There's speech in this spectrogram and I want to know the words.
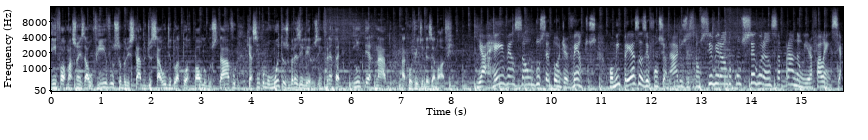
informações ao vivo sobre o estado de saúde do ator Paulo Gustavo, que, assim como muitos brasileiros, enfrenta internado a Covid-19. E a reinvenção do setor de eventos, como empresas e funcionários estão se virando com segurança para não ir à falência.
